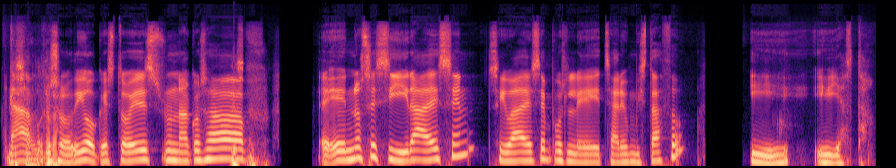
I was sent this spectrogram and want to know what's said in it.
que Nada, por eso lo digo, que esto es una cosa. Pf, eh, no sé si irá a Essen. Si va a Essen, pues le echaré un vistazo y, y ya está.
